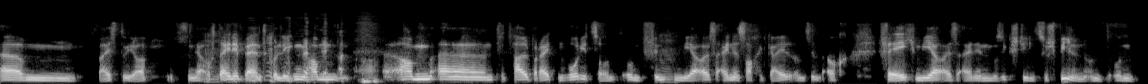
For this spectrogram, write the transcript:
ähm, weißt du ja, das sind ja auch mhm. deine Bandkollegen, haben, haben äh, einen total breiten Horizont und finden mhm. mehr als eine Sache geil und sind auch fähig, mehr als einen Musikstil zu spielen. Und, und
